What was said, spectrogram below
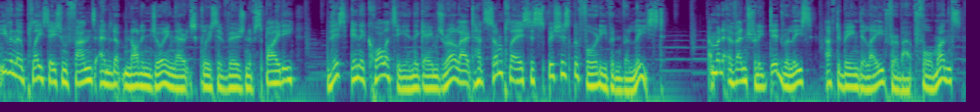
Even though PlayStation fans ended up not enjoying their exclusive version of Spidey, this inequality in the game's rollout had some players suspicious before it even released. And when it eventually did release, after being delayed for about four months,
